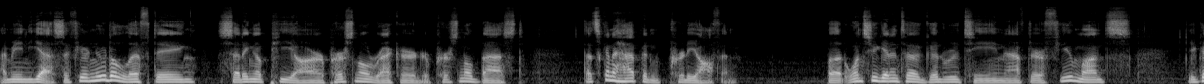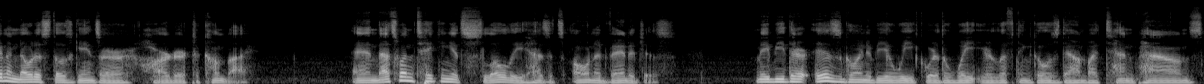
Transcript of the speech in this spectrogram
I mean, yes, if you're new to lifting, setting a PR, personal record, or personal best, that's going to happen pretty often. But once you get into a good routine, after a few months, you're going to notice those gains are harder to come by. And that's when taking it slowly has its own advantages. Maybe there is going to be a week where the weight you're lifting goes down by 10 pounds.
